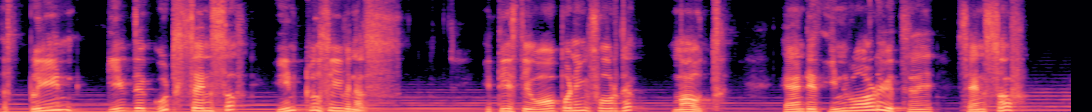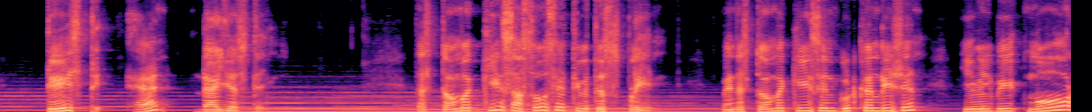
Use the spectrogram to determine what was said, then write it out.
The spleen gives the good sense of inclusiveness. It is the opening for the mouth and is involved with the sense of taste and digesting. The stomach is associated with the spleen. When the stomach is in good condition, you will be more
